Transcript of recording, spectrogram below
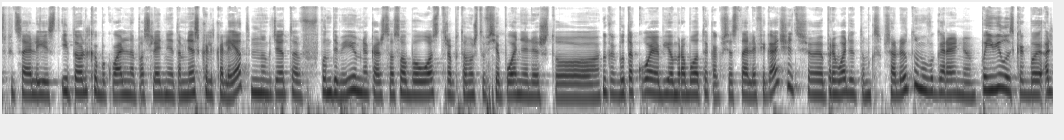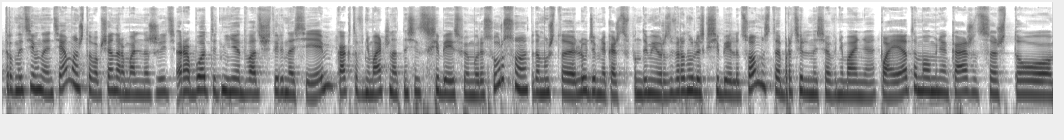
специалист. И только буквально последние там несколько лет, ну, где-то в пандемию, мне кажется, особо остро, потому что все поняли, что, ну, как бы такой объем работы, как все стали фигачить, э, приводит там к абсолютному выгоранию. Появилась как бы альтернативная тема, что вообще нормально жить, работать не 24 на 7, как-то внимательно относиться к себе и своему ресурсу, потому что люди, мне кажется, в пандемию развернулись к себе лицом и обратили на себя внимание. Поэтому мне кажется, что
